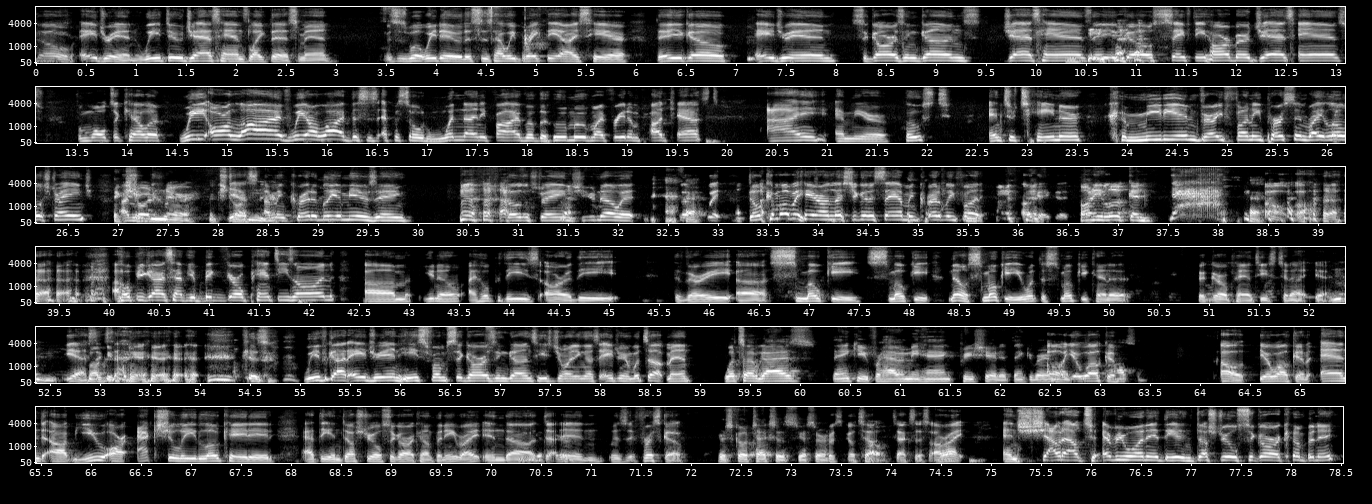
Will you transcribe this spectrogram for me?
So, Adrian, we do jazz hands like this, man. This is what we do. This is how we break the ice here. There you go, Adrian, cigars and guns, jazz hands. There you go, Safety Harbor, jazz hands from Walter Keller. We are live. We are live. This is episode 195 of the Who Moved My Freedom podcast. I am your host, entertainer, comedian, very funny person, right, Lola Strange? Extraordinaire. I'm Extraordinaire. Yes, I'm incredibly amusing. Lola Strange, you know it. So, wait, don't come over here unless you're going to say I'm incredibly funny. Okay, good. Funny looking. Oh, oh. I hope you guys have your big girl panties on. Um, you know, I hope these are the the very uh smoky, smoky. No, smoky. You want the smoky kind of big girl panties tonight? Yeah. Mm. Yes, exactly. Because we've got Adrian. He's from Cigars and Guns. He's joining us. Adrian, what's up, man? What's up, guys? Thank you for having me, Hank. Appreciate it. Thank you very Oh, much. Oh, you're welcome. Awesome. Oh, you're welcome. And uh, you are actually located at the Industrial Cigar Company, right? In uh, Yes, in was it Frisco? Frisco, Texas. Yes, sir. Frisco, Te- Oh. Texas. All right. And shout out to everyone at the Industrial Cigar Company.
